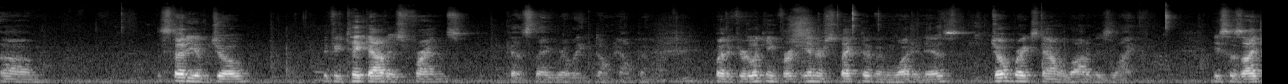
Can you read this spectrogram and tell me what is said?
um, the study of Job, if you take out his friends, because they really don't help him, but if you're looking for introspective and what it is, Job breaks down a lot of his life. He says, I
